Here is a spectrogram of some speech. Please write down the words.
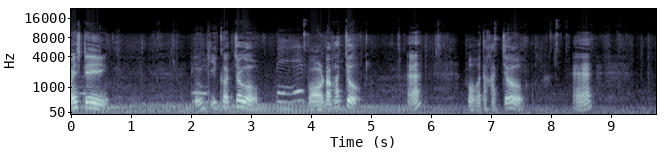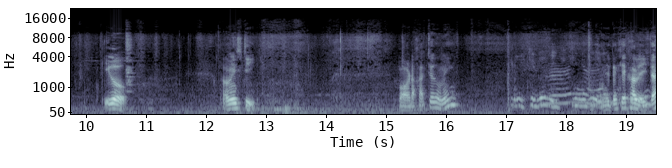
মিষ্টি। কি খাচ্ছ গো? পরোটা খাচ্ছ? হ্যাঁ? পরোটা খাচ্ছ? হ্যাঁ? কি গো? মিষ্টি পরোটা খাচ্ছ তুমি? এটা কে খাবে এইটা?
